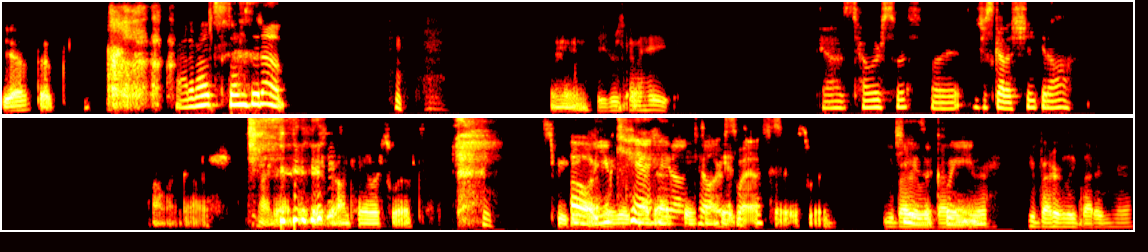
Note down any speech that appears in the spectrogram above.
yeah that that about sums it up. i mean Haters gonna hate. Yeah, it's Taylor Swift, but you just gotta shake it off. oh my gosh my dad hated on taylor swift Speaking Oh, of you haters, can't hate on hates Taylor haters on Swift. Taylor Swift. You She better is a leave that in queen. here. You better leave that in here.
